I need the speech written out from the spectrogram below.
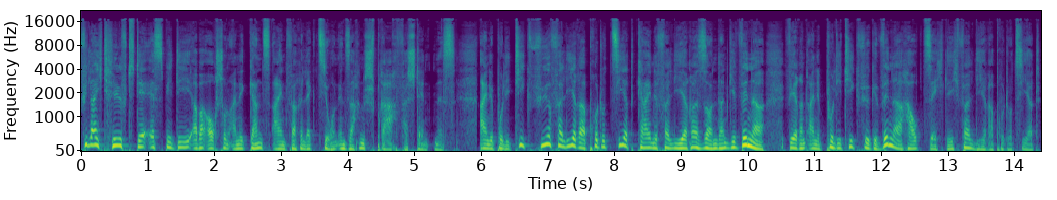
Vielleicht hilft der SPD aber auch schon eine ganz einfache Lektion in Sachen Sprachverständnis. Eine Politik für Verlierer produziert keine Verlierer, sondern Gewinner, während eine Politik für Gewinner hauptsächlich Verlierer produziert.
